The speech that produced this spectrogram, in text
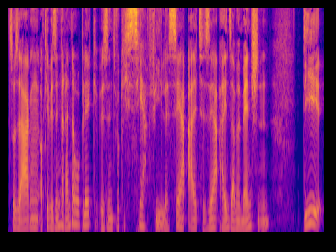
zu sagen, okay, wir sind eine Rentenrepublik, wir sind wirklich sehr viele, sehr alte, sehr einsame Menschen, die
